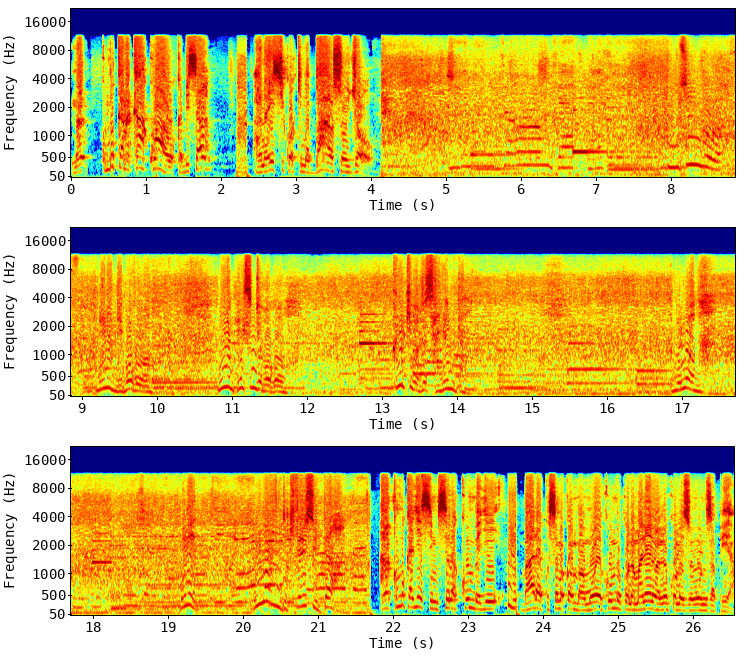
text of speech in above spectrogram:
na kumbuka, nakaa kwao kabisa, anaishi kwa kina Bao Sojo. 너는 네 보고 너는 백승조 보고 그렇게 벌써 4년이다 물론 너는 얼마나 더 기다릴 수 있다 anakumbuka jinsi msela kumbe je baada ya kusema kwamba moyo kumbe kuna maneno aliokuwa amezungumza pia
